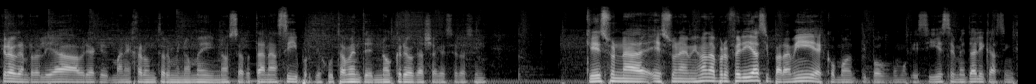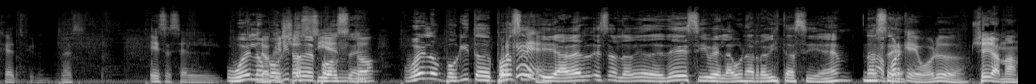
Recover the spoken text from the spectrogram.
creo que en realidad habría que manejar un término medio y no ser tan así, porque justamente no creo que haya que ser así. Que es una, es una de mis bandas preferidas y para mí es como tipo como que siguiese Metallica sin Headfield, ¿entendés? Ese es el Huele un poquito de siento. pose. Huele un poquito de ¿Por pose qué? y a ver, eso lo veo de Decibel, alguna revista así, ¿eh? No, No, sé. ¿por qué, boludo? Yo era más.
